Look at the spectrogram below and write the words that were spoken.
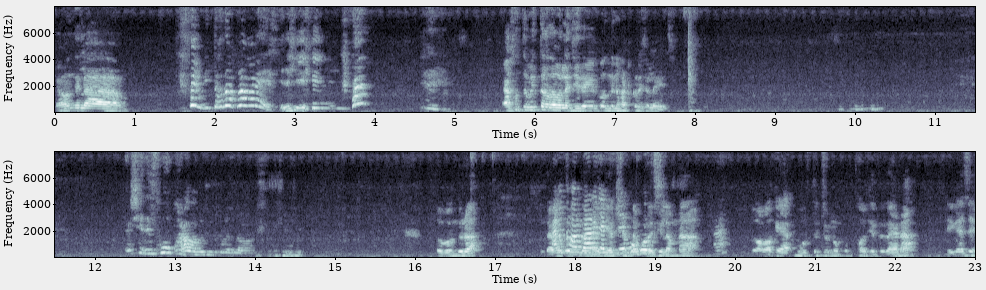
কেমন দিলাম? মিথ্যা কথা বলে এখন তো মিথ্যা কথা বলে বলেছি দেখে কোনদিন হট করে চলে গেছি। সেদিন খুব খারাপ হবে কিন্তু বলে দিলাম। তো বন্ধুরা বলেছিলাম না। হ্যাঁ? তো আমাকে এক মুহূর্তের জন্য কোথাও যেতে দেয় না ঠিক আছে?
